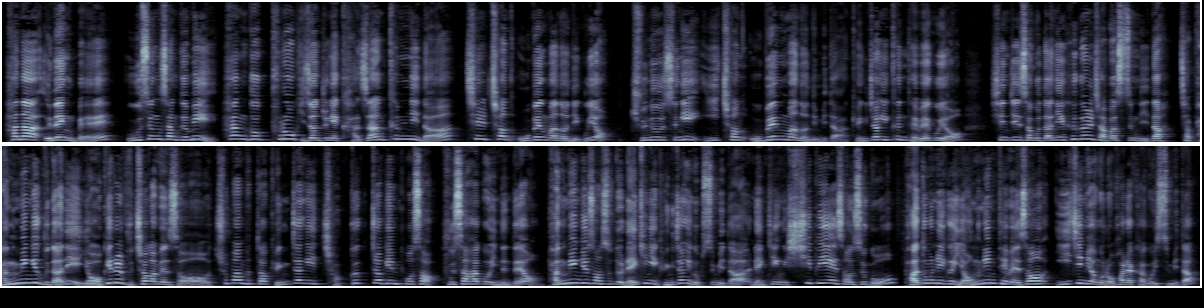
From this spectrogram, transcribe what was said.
하나은행배 우승 상금이 한국 프로 기전 중에 가장 큽니다. 7,500만 원이고요. 준우승이 2,500만 원입니다. 굉장히 큰 대회고요. 신진서 구단이 흙을 잡았습니다. 자, 박민규 구단이 여기를 붙여가면서 초반부터 굉장히 적극적인 포석 구사하고 있는데요. 박민규 선수도 랭킹이 굉장히 높습니다. 랭킹 12의 선수고 바둑리그 영림팀에서 이지명으로 활약하고 있습니다.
